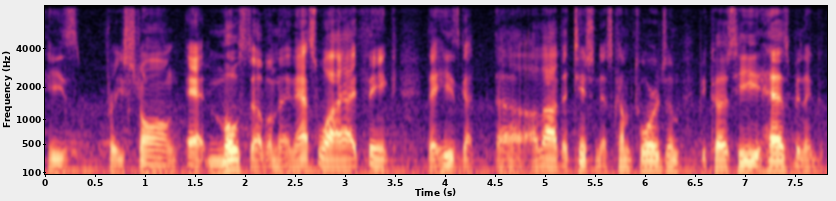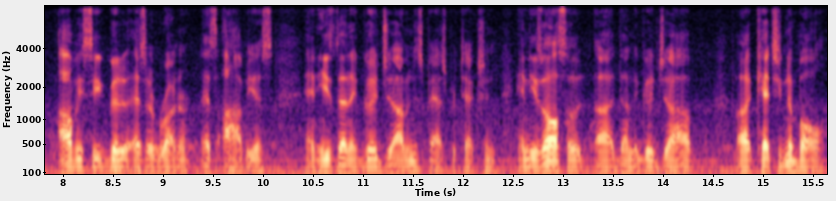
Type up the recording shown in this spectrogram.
he's pretty strong at most of them, and that's why I think that he's got uh, a lot of the attention that's come towards him because he has been a, obviously good as a runner. That's obvious, and he's done a good job in his pass protection, and he's also uh, done a good job uh, catching the ball.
